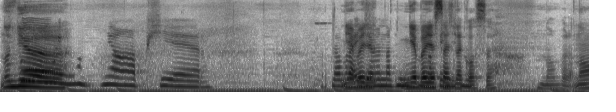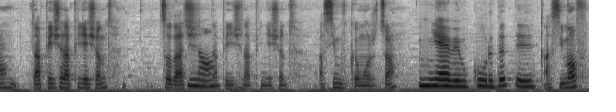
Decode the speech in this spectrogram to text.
No nie! Fuj, no, Ja pier. Dobra, Nie będzie, idziemy na 50 nie będzie stać na 50. kosę. Dobra, no, na 50 na 50. Co dać No. na 50 na 50? Asimówkę może, co? Nie wiem, kurde, ty. Asimow?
